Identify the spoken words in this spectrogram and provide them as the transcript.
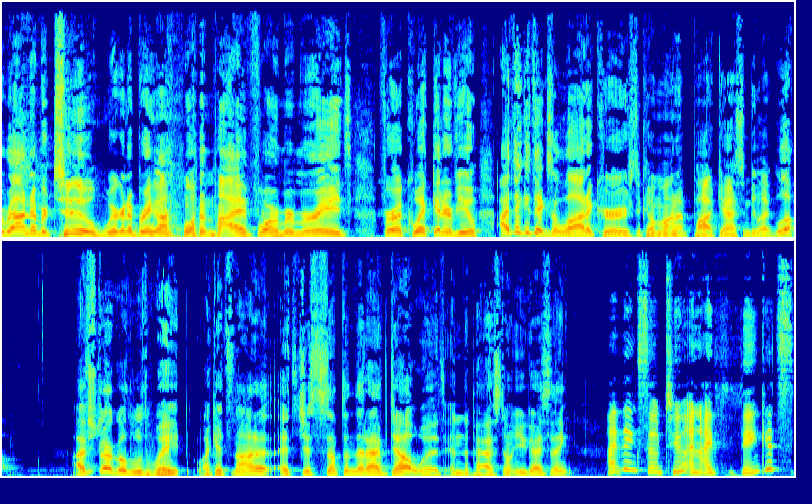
Round number two, we're going to bring on one of my former Marines for a quick interview. I think it takes a lot of courage to come on a podcast and be like, look, I've struggled with weight. Like it's not a it's just something that I've dealt with in the past. Don't you guys think? I think so too. And I think it's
